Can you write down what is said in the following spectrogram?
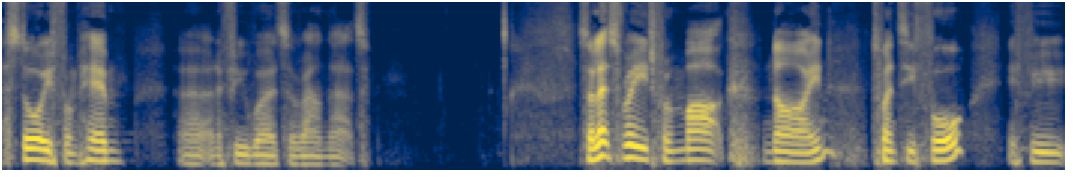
a story from him uh, and a few words around that. So let's read from Mark 9 24. If you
